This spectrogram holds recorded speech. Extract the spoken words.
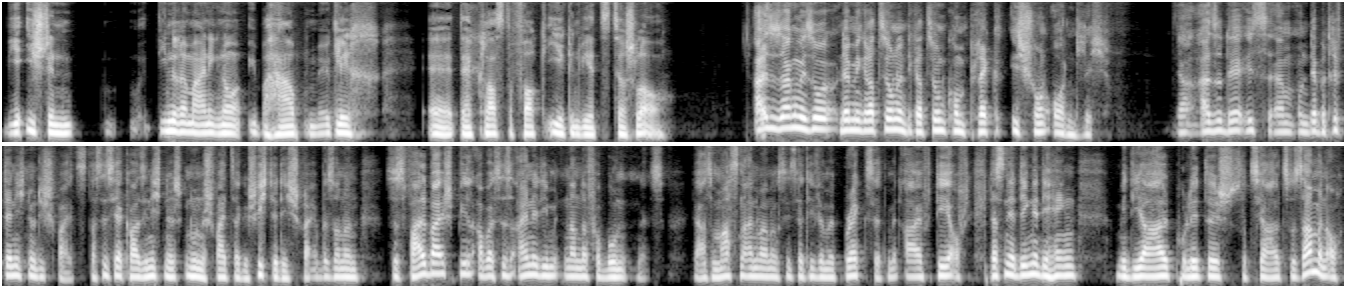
wie ist denn deiner Meinung nach überhaupt möglich, äh, den Clusterfuck irgendwie zu zerschlagen? Also sagen wir so, der Migration- und Integration-Komplex ist schon ordentlich. Ja, also der ist, ähm, und der betrifft ja nicht nur die Schweiz. Das ist ja quasi nicht eine, nur eine Schweizer Geschichte, die ich schreibe, sondern es ist Fallbeispiel, aber es ist eine, die miteinander verbunden ist. Ja, also Masseneinwanderungsinitiative mit Brexit, mit AfD. Auf, das sind ja Dinge, die hängen medial, politisch, sozial zusammen. Auch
